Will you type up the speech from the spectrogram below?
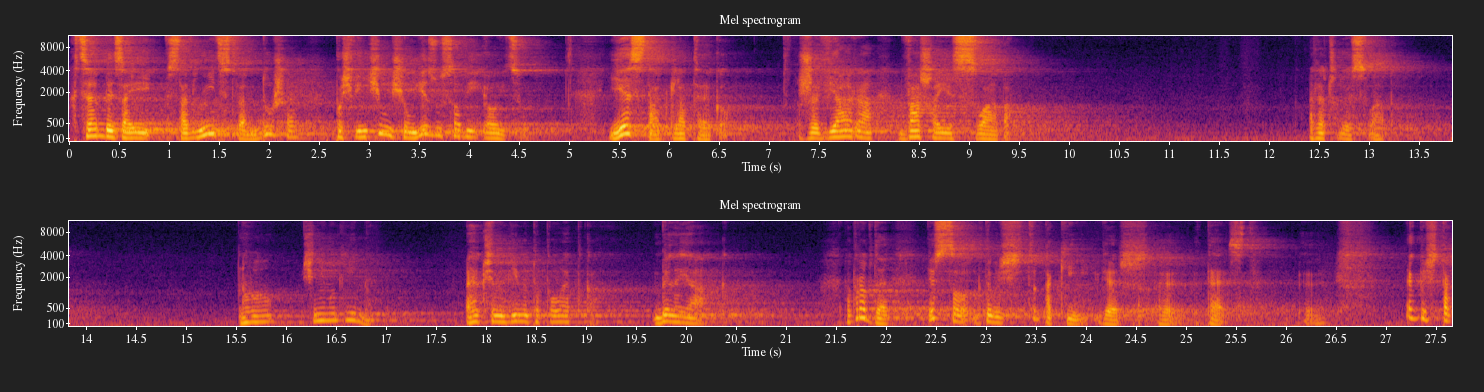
Chce, by za jej wstawiennictwem dusze poświęciły się Jezusowi i Ojcu. Jest tak dlatego, że wiara wasza jest słaba. A dlaczego jest słaba? No bo się nie modlimy. A jak się modlimy, to po łebkach. Byle jak. Naprawdę, wiesz co, gdybyś, to taki, wiesz, e, test. E, Jakbyś tak,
